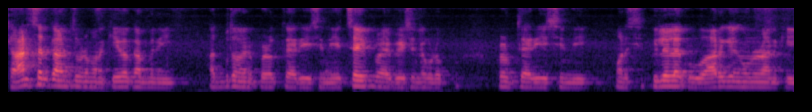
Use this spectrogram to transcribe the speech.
క్యాన్సర్ కాని కూడా మన కేవ కంపెనీ అద్భుతమైన ప్రొడక్ట్ తయారు చేసింది. హెచ్ఐవి పేషెంట్లు కూడా ప్రొడక్ట్ తయారు చేసింది. మన పిల్లలకు ఆరోగ్యంగా ఉండడానికి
